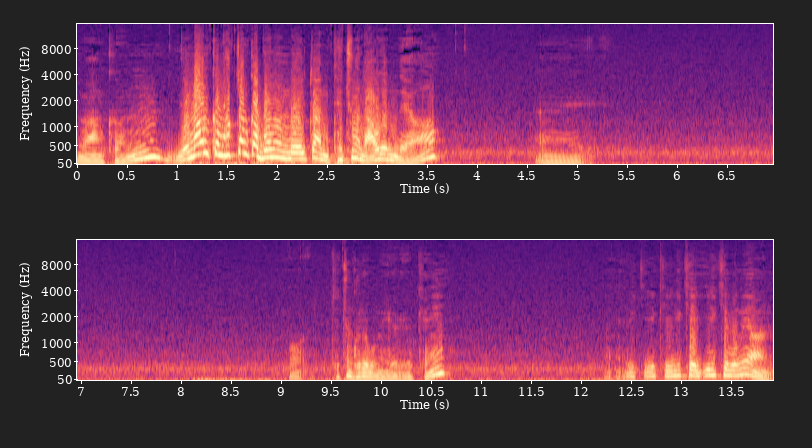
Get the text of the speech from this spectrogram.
요만큼, 요만큼 확정가 보면 뭐 일단 대충은 나오겠는데요. 에, 뭐 대충 그려보면 요- 이렇게 이렇게 이렇게 이렇게 이렇게 보면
